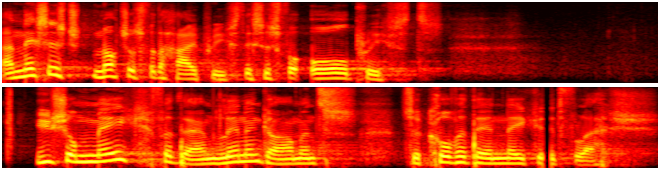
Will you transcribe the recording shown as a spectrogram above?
And this is not just for the high priest, this is for all priests. You shall make for them linen garments to cover their naked flesh.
